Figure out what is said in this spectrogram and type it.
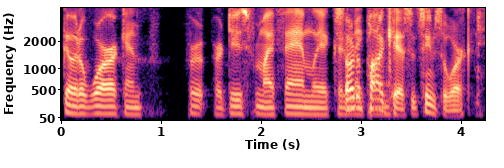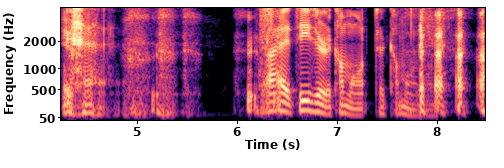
go to work and pr- produce for my family. I couldn't Start a make money. podcast. It seems to work. It's easier to come on to come on.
